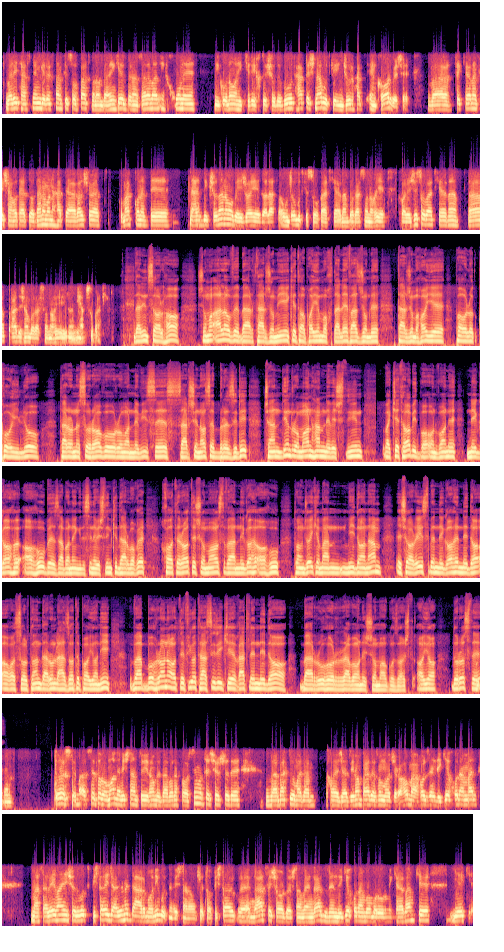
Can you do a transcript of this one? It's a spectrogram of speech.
ولی تصمیم گرفتم که صحبت کنم. برای اینکه به نظر من این خون بیگناهی که ریخته شده بود حقش نبود که اینجور حد انکار بشه. و فکر کردم که شهادت دادن من حداقل شاید کمک کنه به نزدیک شدن ما به اجرای عدالت. و اونجا بود که صحبت کردم با رسانه های خارجی صحبت کردم و بعدش هم با رسانه های ایرانی هم صحبت کردم. در این سالها شما علاوه بر ترجمه کتاب های مختلف از جمله ترجمه های پاولو کویلو ترانه سرا و رمان نویس سرشناس برزیلی چندین رمان هم نوشتین و کتابی با عنوان نگاه آهو به زبان انگلیسی نوشتین که در واقع خاطرات شماست و نگاه آهو تا اونجایی که من می‌دانم اشاره است به نگاه ندا آقا سلطان در اون لحظات پایانی و بحران عاطفی و تأثیری که قتل ندا بر روح و روان شما گذاشت آیا درسته؟ درسته. سه تا رمان نوشتم تو ایران به زبان فارسی منتشر شده و وقتی اومدم خارج از ایران بعد از اون ماجراها به حال زندگی خودم من مسئله من این شده بود بیشتر جریان درمانی بود نوشتن اون کتاب. بیشتر انقدر فشار داشتم و انقدر زندگی خودم رو مرور می‌کردم که یک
